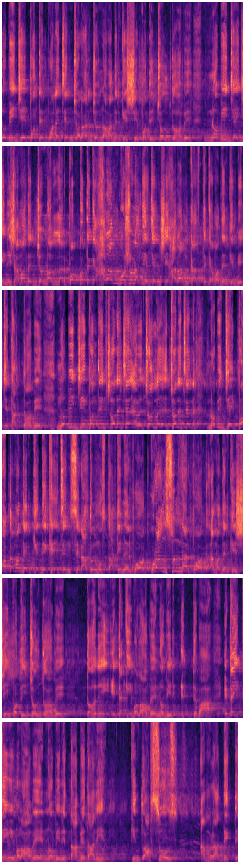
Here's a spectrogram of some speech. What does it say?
নবী যে পথে বলেছেন চলার জন্য আমাদেরকে সে পথে চলতে হবে। নবী যে জিনিস আমাদের জন্য আল্লাহর পক্ষ থেকে হারাম ঘোষণা দিয়েছেন, সে হারাম কাজ থেকে আমাদেরকে বেঁচে থাকতে হবে। নবী যে পথে চলেছে, চলে, চলেছেন, নবী যে পথ আমাদেরকে দেখিয়েছেন, সেরাতুল মুস্তাকিমের পথ, কোরআন সুন্নার পথ, আমাদেরকে সেই পথেই চলতে হবে। তাহলে এটাকেই বলা হবে নবীর ইত্তেবা? এটাই কি বলা হবে নবীর তাবেদারি? কিন্তু আফসুস, আমরা দেখতে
